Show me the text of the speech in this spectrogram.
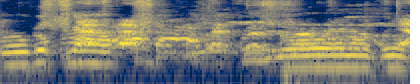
Ugot na. Nawawala na ako yan.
